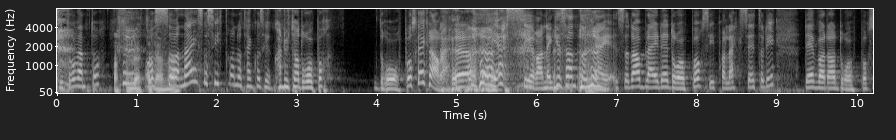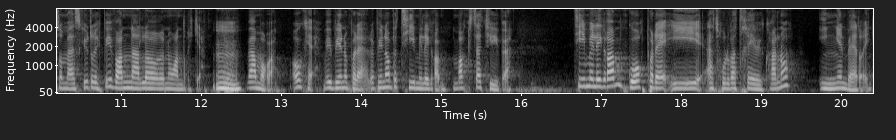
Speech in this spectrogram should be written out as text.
sitter og venter. Og så, nei, så sitter han og tenker og sier kan du ta dråper? Dråper skal jeg klare. Yes, sier han. ikke sant? Okay. Så da ble det dråper. Cipralex heter de. Det var da dråper som jeg skulle dryppe i vann eller noe annet drikke. Hver morgen. Ok, vi begynner på det. Det begynner på 10 milligram. Maks er 20. 10 milligram går på det i jeg tror det var tre uker eller noe. Ingen bedring.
